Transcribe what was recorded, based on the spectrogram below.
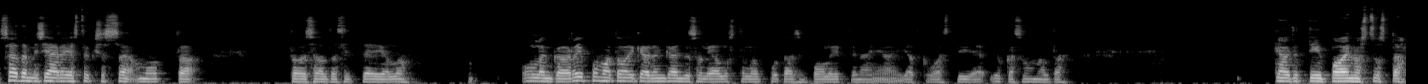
säätämisjärjestyksessä, mutta toisaalta sitten ei ollut ollenkaan riippumaton oikeudenkäynti, se oli alusta loppuun täysin poliittinen ja jatkuvasti joka suunnalta käytettiin painostusta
